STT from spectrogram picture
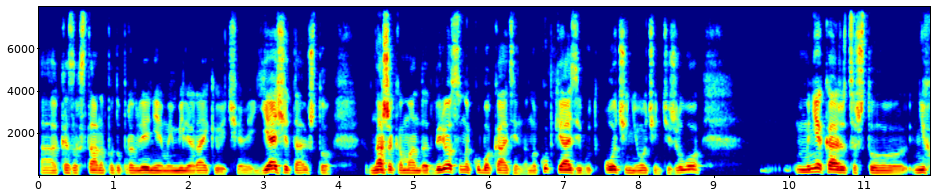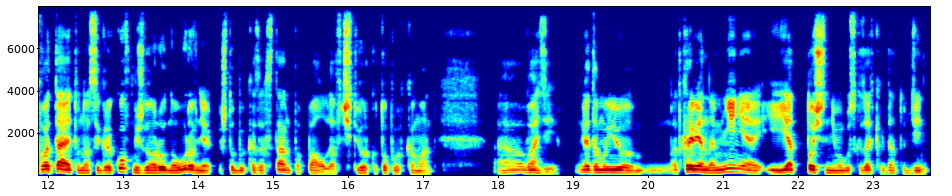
а, Казахстана под управлением Эмиля Райковича. Я считаю, что наша команда отберется на Кубок Азии, но на Кубке Азии будет очень и очень тяжело. Мне кажется, что не хватает у нас игроков международного уровня, чтобы Казахстан попал да, в четверку топовых команд э, в Азии. Это мое откровенное мнение, и я точно не могу сказать, когда тот день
